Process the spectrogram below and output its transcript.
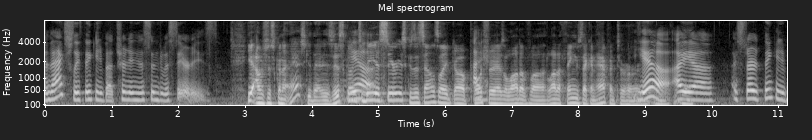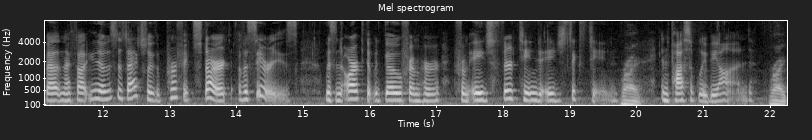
I'm actually thinking about turning this into a series. Yeah, I was just going to ask you that. Is this going yeah. to be a series? Because it sounds like uh, Portia I, has a lot of uh, a lot of things that can happen to her. Yeah, and, I uh, I started thinking about it, and I thought, you know, this is actually the perfect start of a series, with an arc that would go from her from age 13 to age 16. Right. And possibly beyond. Right.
